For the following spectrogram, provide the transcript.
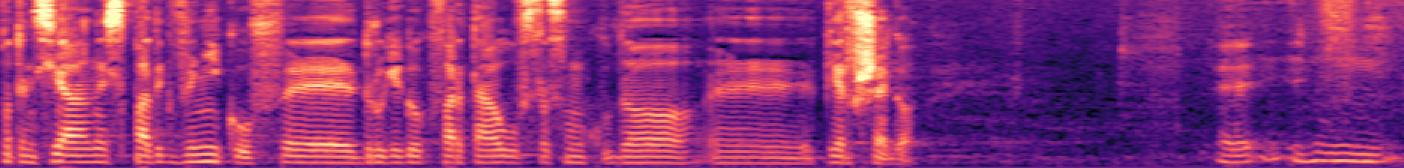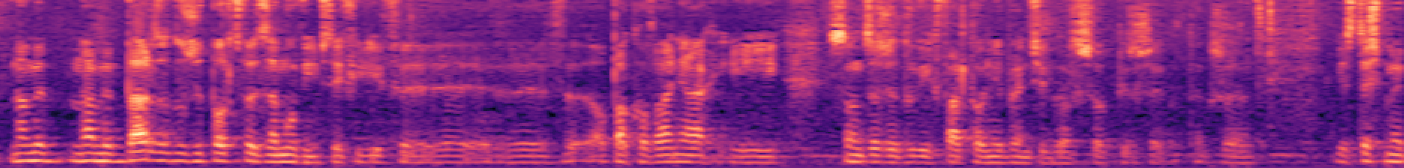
potencjalny spadek wyników e, drugiego kwartału w stosunku do e, pierwszego? E, mamy, mamy bardzo duży portfel zamówień w tej chwili w, w, opakowaniach i sądzę, że drugi kwartał nie będzie gorszy od pierwszego. Także jesteśmy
